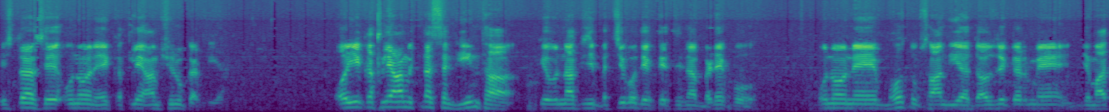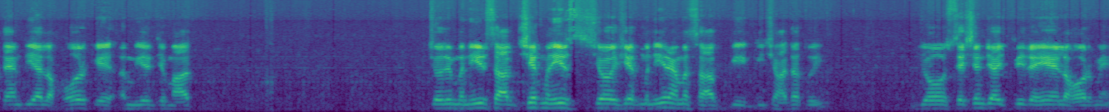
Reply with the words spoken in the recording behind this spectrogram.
इस तरह से उन्होंने कत्लेआम शुरू कर दिया। और ये कत्लेआम इतना संगीन था कि वो ना किसी बच्चे को देखते थे, ना बड़े को। उन्होंने बहुत नुकसान दिया दाउजिकर में जमात अहमदिया लाहौर के अमीर जमात, चौधरी मनीर साहब, शेख मनीर शेख मनीर अहमद साहब की की शहादत हुई। जो सेशन जज भी रहे हैं लाहौर में,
